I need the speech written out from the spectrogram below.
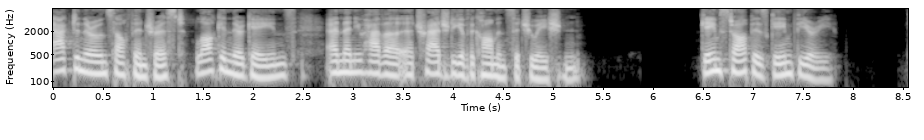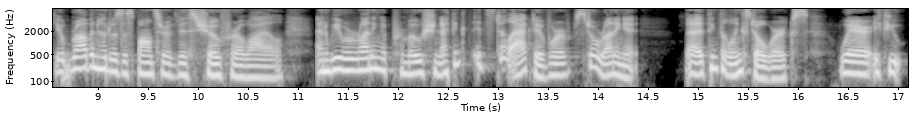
act in their own self interest, lock in their gains, and then you have a, a, tragedy of the commons situation. GameStop is game theory. You Robinhood was a sponsor of this show for a while, and we were running a promotion. I think it's still active. We're still running it I think the link still works, where if you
